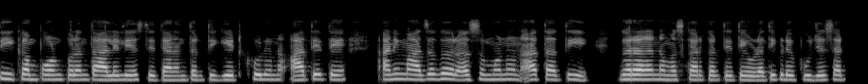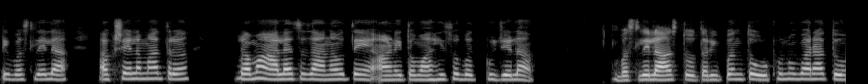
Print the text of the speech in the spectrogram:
ती कंपाऊंड पर्यंत आलेली असते. त्यानंतर ती गेट खोलून आत येते आणि माझं घर असं म्हणून आता ती घराला नमस्कार करते. तेवढ्या तिकडे पूजेसाठी बसलेल्या अक्षयला मात्र रमा आल्याचं जाणवते आणि तो माहीसोबत पूजेला बसलेला असतो तरी पण तो उठून उभा राहतो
